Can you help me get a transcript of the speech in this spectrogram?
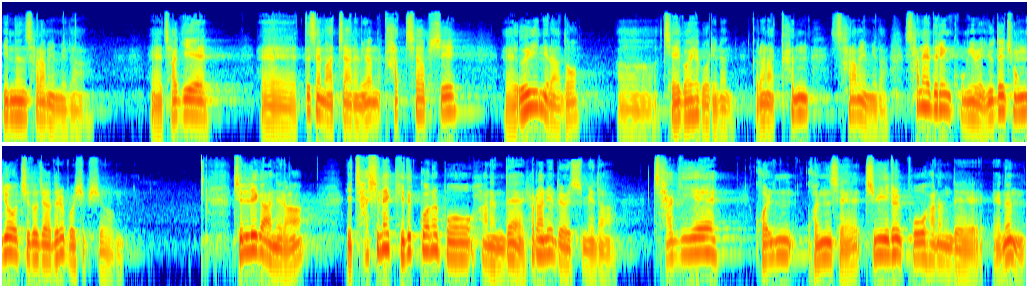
있는 사람입니다. 예, 자기의 예, 뜻에 맞지 않으면 가차없이 예, 의인이라도 어, 제거해버리는 그런 악한 사람입니다. 사내들인 공의회, 유대 종교 지도자들을 보십시오. 진리가 아니라 자신의 기득권을 보호하는데 혈안이 되어 있습니다. 자기의 권, 권세, 지위를 보호하는 데에는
